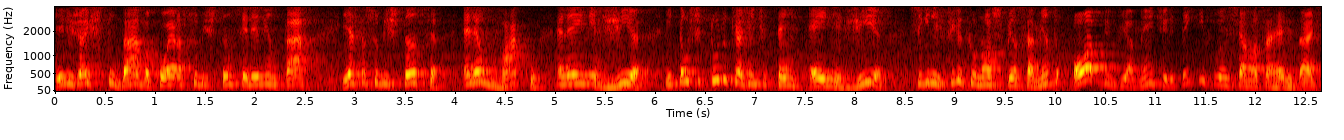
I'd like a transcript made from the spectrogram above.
ele já estudava qual era a substância elementar. E essa substância, ela é um vácuo, ela é energia. Então, se tudo que a gente tem é energia, significa que o nosso pensamento, obviamente, ele tem que influenciar a nossa realidade.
